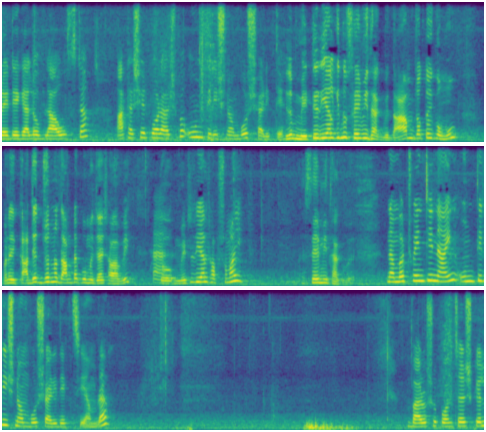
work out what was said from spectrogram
রেডে গেল ব্লাউজটা আঠাশের পর আসব উনত্রিশ নম্বর শাড়িতে কিন্তু মেটেরিয়াল কিন্তু সেমই থাকবে দাম যতই কমুক মানে কাজের জন্য দামটা কমে যায় স্বাভাবিক। তো মেটেরিয়াল সবসময় সেমই থাকবে। নাম্বার টোয়েন্টি নাইন উনত্রিশ নম্বর শাড়ি দেখছি আমরা। বারোশো পঞ্চাশ গেল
